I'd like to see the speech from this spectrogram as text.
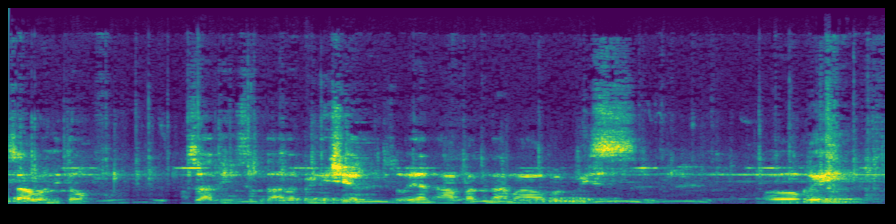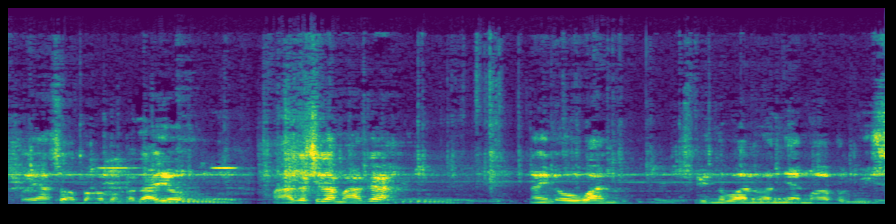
Asawa nito. Sa ating sundalo finisher. So, ayan, apat na mga pagwis. Okay. So, ayan. So, abang-abang pa tayo. Maaga sila, maaga. 9.01. Speed na 1-1 yan, mga pagwis.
